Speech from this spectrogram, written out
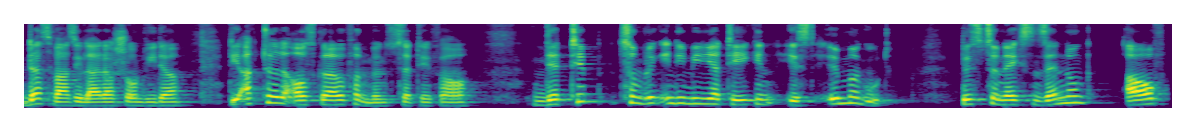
Das war sie leider schon wieder. Die aktuelle Ausgabe von Münster TV. Der Tipp zum Blick in die Mediatheken ist immer gut. Bis zur nächsten Sendung. Auf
